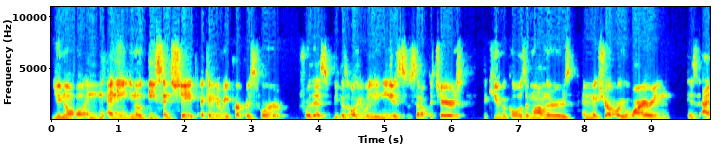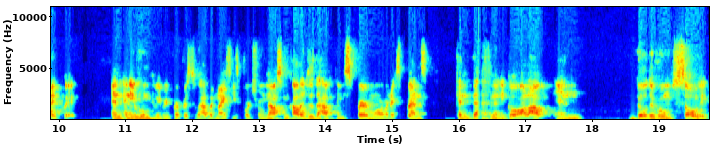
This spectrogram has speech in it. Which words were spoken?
you know in any you know decent shape it can be repurposed for for this because all you really need is to set up the chairs the cubicles the monitors and make sure all your wiring is adequate and any room can be repurposed to have a nice esports room now some colleges that have can spare more of an expense can definitely go all out and build a room solely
